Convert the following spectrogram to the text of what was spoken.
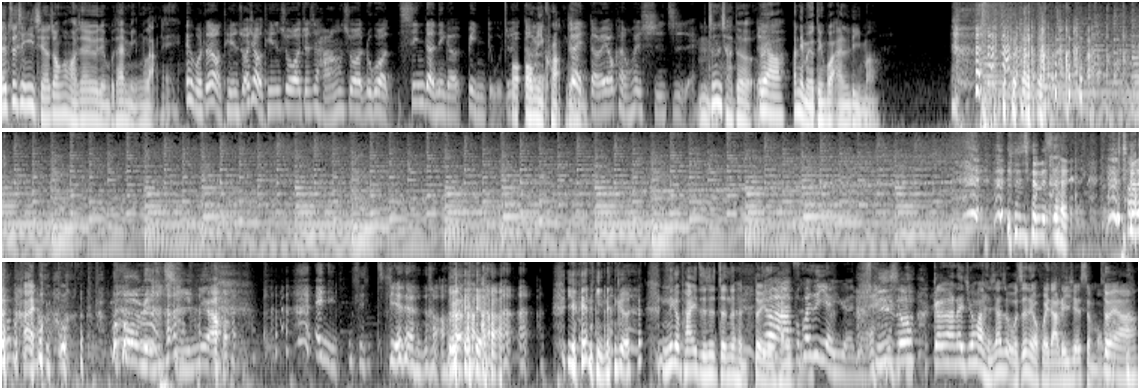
哎，最近疫情的状况好像有点不太明朗，哎。哎，我真的有听说，而且我听说就是好像说，如果新的那个病毒就是 Omicron，对，得了有可能会失智，哎，真的假的？对啊，啊，你们有听过安利吗？是不是很 莫 莫名其妙？哎、欸，你你接的很好，对啊，因为你那个你那个拍子是真的很对的拍子，对啊，不愧是演员哎。你是说刚刚那句话很像是我真的有回答了一些什么吗？对啊，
